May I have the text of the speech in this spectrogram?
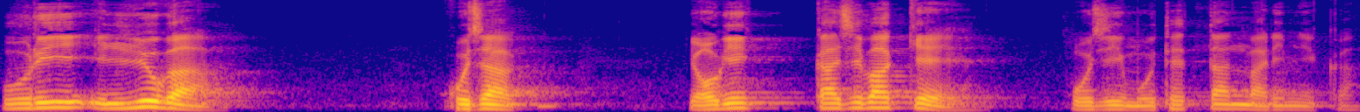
우리 인류가 고작 여기까지밖에 오지 못했단 말입니까?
